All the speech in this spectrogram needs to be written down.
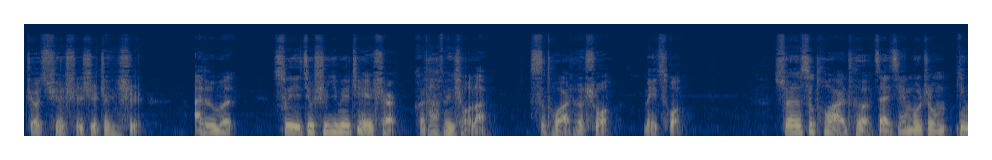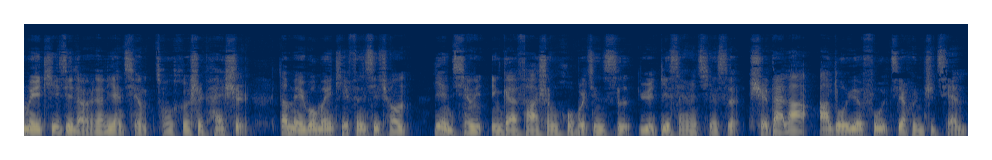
这确实是真事。艾伦问：“所以就是因为这事儿和他分手了？”斯图尔特说：“没错。”虽然斯图尔特在节目中并未提及两人的恋情从何时开始，但美国媒体分析称，恋情应该发生霍普金斯与第三任妻子史黛拉·阿多约夫结婚之前。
